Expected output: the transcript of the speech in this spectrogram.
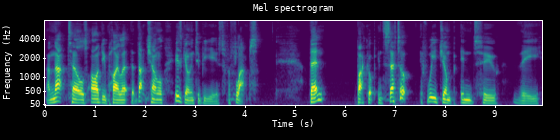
and that tells ArduPilot that that channel is going to be used for flaps. Then back up in setup, if we jump into the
